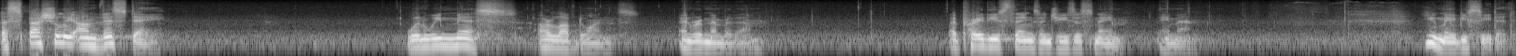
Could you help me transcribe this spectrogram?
especially on this day when we miss our loved ones and remember them. I pray these things in Jesus' name. Amen. You may be seated.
